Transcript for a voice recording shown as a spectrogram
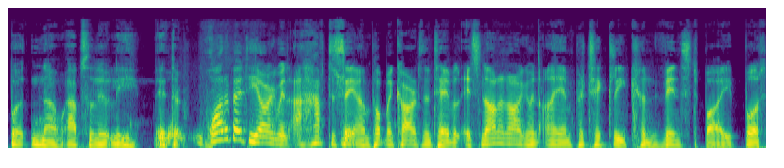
But no, absolutely. what about the argument? I have to say, I'm putting my cards on the table. It's not an argument I am particularly convinced by, but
